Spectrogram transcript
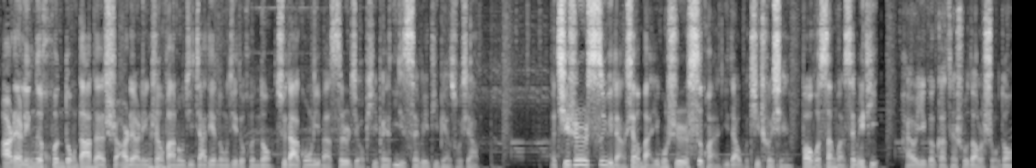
二点零的混动搭载是二点零升发动机加电动机的混动，最大功率一百四十九，匹配 eCVT 变速箱。其实思域两厢版一共是四款 1.5T 车型，包括三款 CVT，还有一个刚才说到了手动。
